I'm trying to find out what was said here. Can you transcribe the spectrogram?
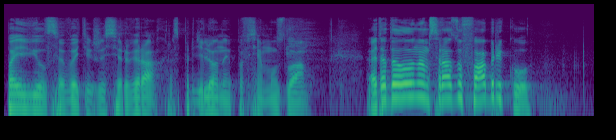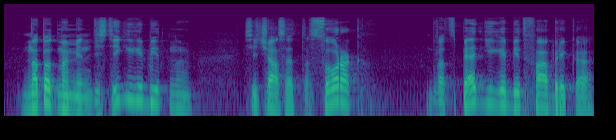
появился в этих же серверах, распределенный по всем узлам. Это дало нам сразу фабрику, на тот момент 10 гигабитную, Сейчас это 40, 25 гигабит фабрика.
